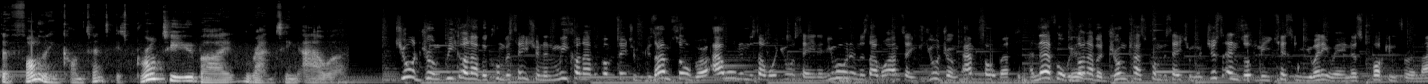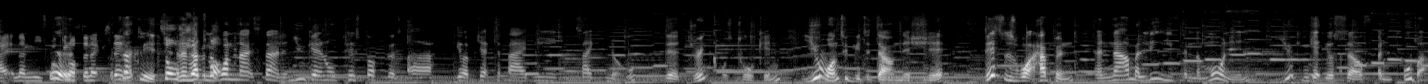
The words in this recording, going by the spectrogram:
The following content is brought to you by Ranting Hour. You're drunk, we can't have a conversation, and we can't have a conversation because I'm sober. I won't understand what you're saying, and you won't understand what I'm saying because you're drunk. I'm sober, and therefore we Yeah. can't have a drunk ass conversation, which just ends up me kissing you anyway, and us fucking for a night, and then me fucking Yeah, off the next day. Exactly. So and then having a one night stand and you getting all pissed off because uh you objectified me. It's like no, the drink was talking. You wanted me to down this shit. This is what happened, and now I'ma leave in the morning. You can get yourself an Uber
